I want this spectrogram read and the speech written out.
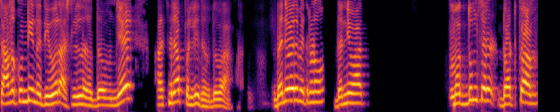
चालकुंडी नदीवर असलेला धबधबा म्हणजे अतिरापल्ली धबधबा. धन्यवाद मित्रांनो. धन्यवाद. मगदुमसर डॉट कॉम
